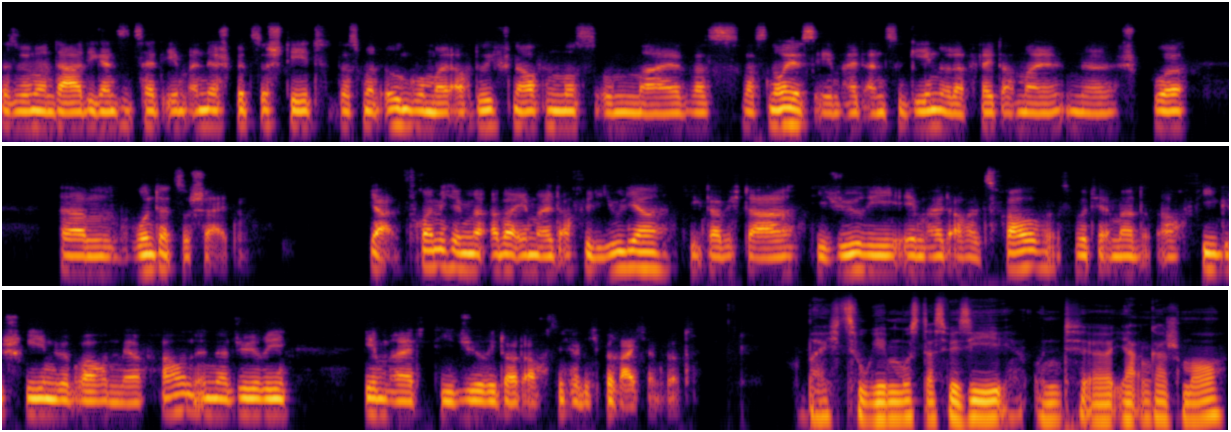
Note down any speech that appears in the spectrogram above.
dass wenn man da die ganze Zeit eben an der Spitze steht, dass man irgendwo mal auch durchschnaufen muss, um mal was, was Neues eben halt anzugehen oder vielleicht auch mal eine Spur ähm, runterzuschalten. Ja, freue mich eben, aber eben halt auch für die Julia, die, glaube ich, da die Jury eben halt auch als Frau, es wird ja immer auch viel geschrien, wir brauchen mehr Frauen in der Jury, eben halt die Jury dort auch sicherlich bereichern wird. Wobei ich zugeben muss, dass wir sie und äh, ihr Engagement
